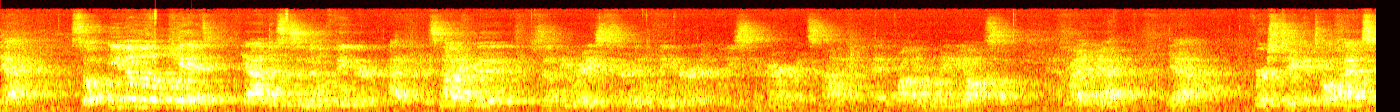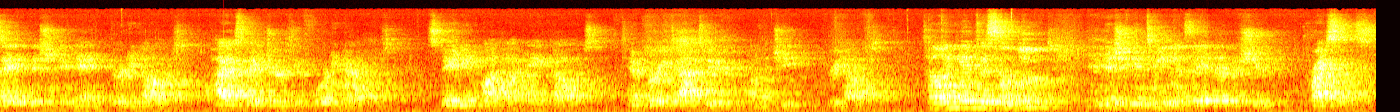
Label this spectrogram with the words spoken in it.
Yeah. So even little kids, yeah, this is a middle finger. It's not a good, if somebody raises their middle finger, at least in America, it's not, and probably in Romania also. Right? Yeah? Yeah. First ticket to Ohio State, Michigan game, $30. Ohio State jersey, $40. Stadium hot dog, $8. Temporary tattoo on the cheek, $3. Telling him to salute the Michigan team as they enter the shoot, priceless.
